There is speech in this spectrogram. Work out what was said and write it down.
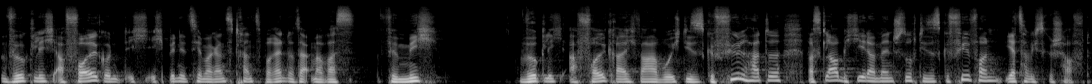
wirklich Erfolg, und ich, ich bin jetzt hier mal ganz transparent und sag mal, was für mich wirklich erfolgreich war, wo ich dieses Gefühl hatte, was glaube ich jeder Mensch sucht, dieses Gefühl von, jetzt habe ich es geschafft.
